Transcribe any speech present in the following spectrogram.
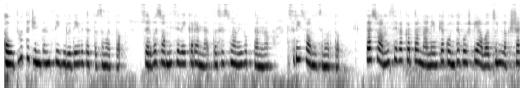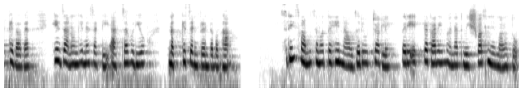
अवधूत चिंतन श्री गुरुदेव दत्त समर्थ. सर्व स्वामी सेवेकरांना तसेच स्वामी भक्तांना श्री स्वामी समर्थ. तर स्वामी सेवा करताना नेमक्या कोणत्या गोष्टी आवर्जून लक्षात ठेवाव्यात हे जाणून घेण्यासाठी आजचा व्हिडिओ नक्कीच एंडपर्यंत बघा. श्री स्वामी समर्थ हे नाव जरी उच्चारले तरी एक प्रकारे मनात विश्वास निर्माण होतो.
